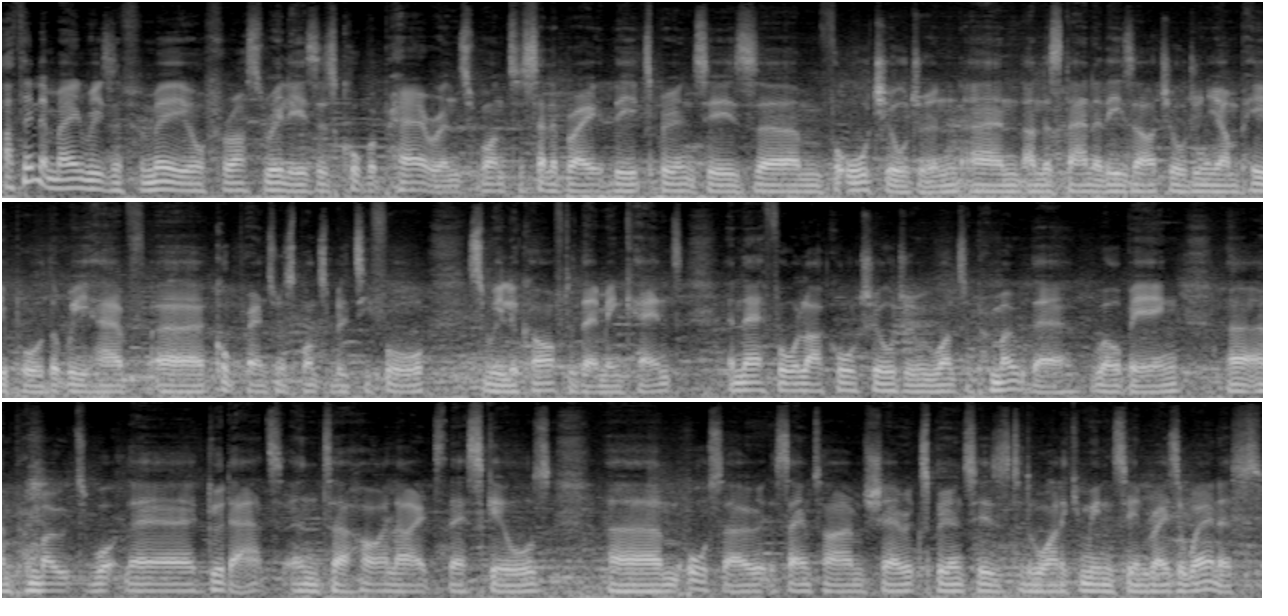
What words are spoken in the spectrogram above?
I think the main reason for me, or for us, really, is as corporate parents, we want to celebrate the experiences um, for all children and understand that these are children, young people that we have uh, corporate parental responsibility for, so we look after them in Kent, and therefore, like all children, we want to promote their well-being uh, and promote what they're good at and to highlight their skills. Um, also, at the same time, share experiences to the wider community and raise awareness.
